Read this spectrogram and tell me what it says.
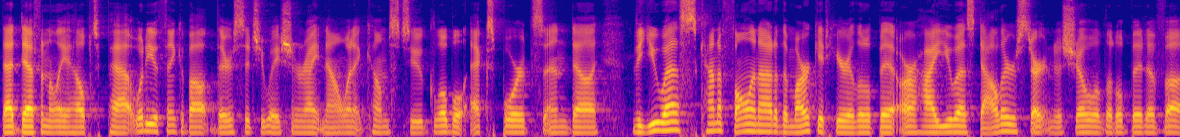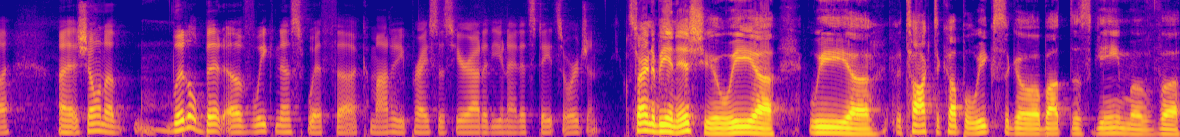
That definitely helped, Pat. What do you think about their situation right now when it comes to global exports and uh, the U.S. kind of falling out of the market here a little bit? Our high U.S. dollar starting to show a little bit of. Uh, uh, showing a little bit of weakness with uh, commodity prices here out of the United States origin. starting to be an issue. We uh, we uh, talked a couple weeks ago about this game of uh,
